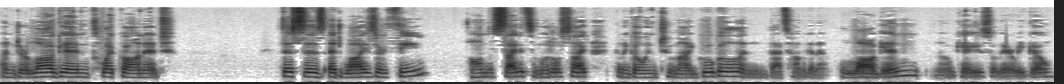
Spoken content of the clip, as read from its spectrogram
Under login, click on it. This is Edwiser theme on the site. It's a Moodle site. Going to go into my Google and that's how I'm going to log in. Okay, so there we go.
